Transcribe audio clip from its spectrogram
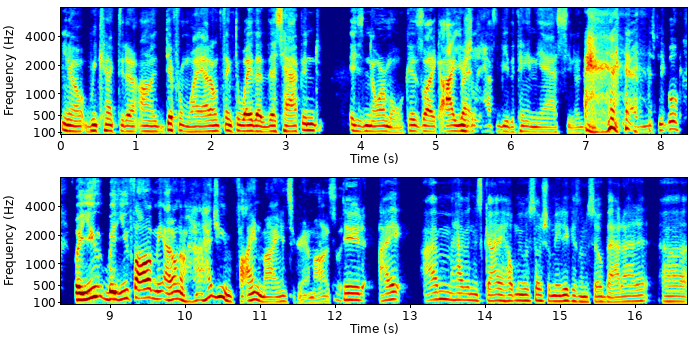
you know we connected on a different way I don't think the way that this happened is normal because like I usually have to be the pain in the ass you know these people. But you, but you followed me. I don't know how how'd you even find my Instagram, honestly. dude i i'm having this guy help me with social media because i'm so bad at it uh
